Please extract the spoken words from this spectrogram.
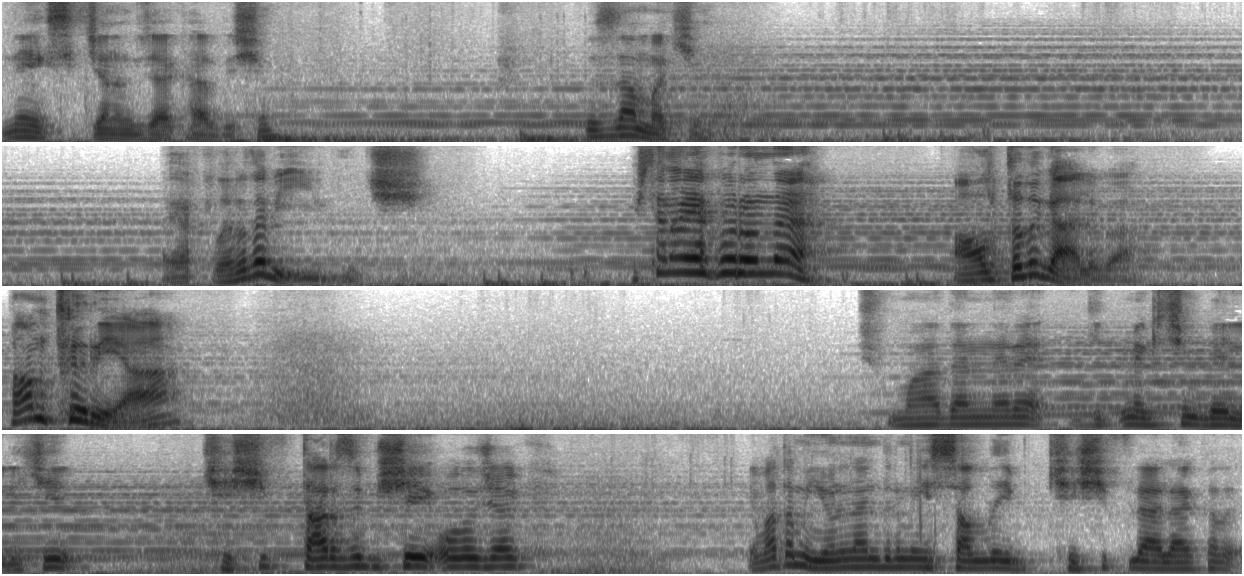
Ne eksik canım güzel kardeşim? Hızlan bakayım. Ayakları da bir ilginç. Bir tane ayak var onda. Altılı galiba. Tam tır ya. Şu madenlere gitmek için belli ki keşif tarzı bir şey olacak. Ya adamı yönlendirmeyi sallayıp keşifle alakalı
